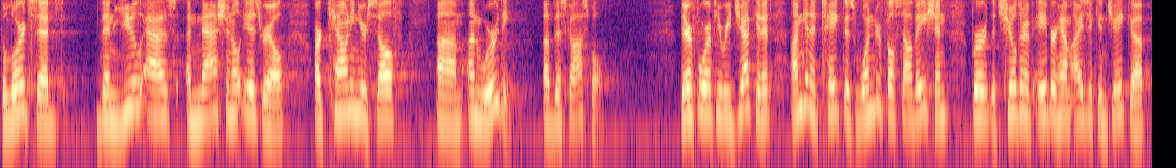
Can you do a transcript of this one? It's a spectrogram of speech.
the Lord said, Then you, as a national Israel, are counting yourself um, unworthy of this gospel. Therefore, if you rejected it, I'm going to take this wonderful salvation for the children of Abraham, Isaac, and Jacob,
